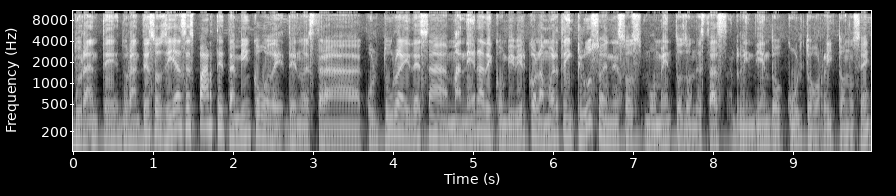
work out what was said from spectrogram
durante, durante esos días? Es parte también como de, de nuestra cultura y de esa manera de convivir con la muerte, incluso en esos momentos donde estás rindiendo culto o rito, no sé.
